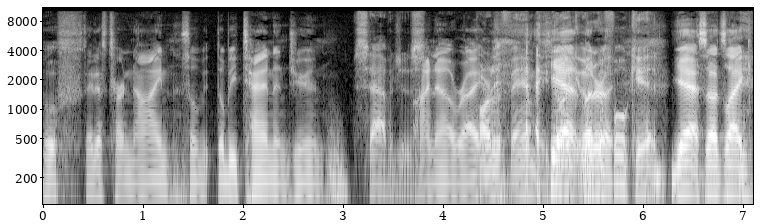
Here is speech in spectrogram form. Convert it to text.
oof, they just turned nine, so they'll be, ten in June. Savages. I know, right? Part of the family. Yeah, like, literally. a full kid. Yeah, so it's like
